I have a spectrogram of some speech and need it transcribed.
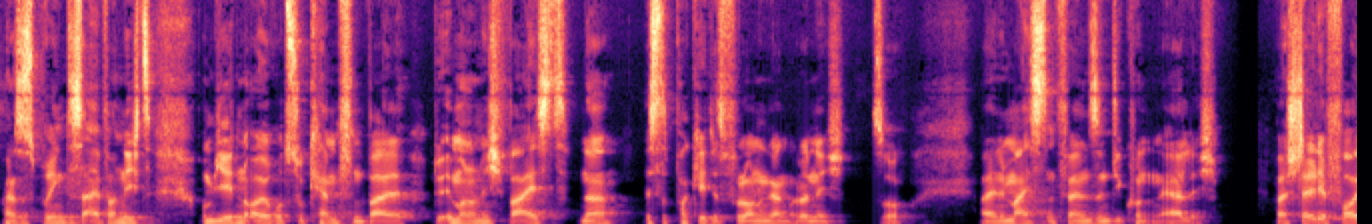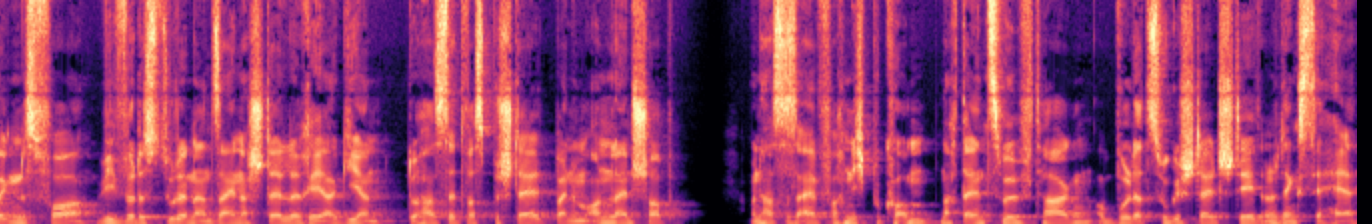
Also es bringt es einfach nichts, um jeden Euro zu kämpfen, weil du immer noch nicht weißt, ne, ist das Paket jetzt verloren gegangen oder nicht. So. Weil in den meisten Fällen sind die Kunden ehrlich. Weil stell dir Folgendes vor, wie würdest du denn an seiner Stelle reagieren? Du hast etwas bestellt bei einem Online-Shop und hast es einfach nicht bekommen nach deinen zwölf Tagen, obwohl da zugestellt steht und du denkst dir, hä,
